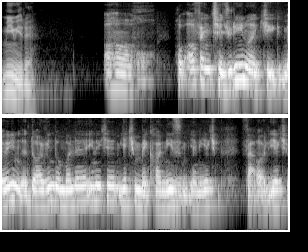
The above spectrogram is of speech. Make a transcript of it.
میمیره. آها خب آفرین چجوری اینو که ببین داروین دنبال اینه که یک مکانیزم یعنی یک فعال یک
